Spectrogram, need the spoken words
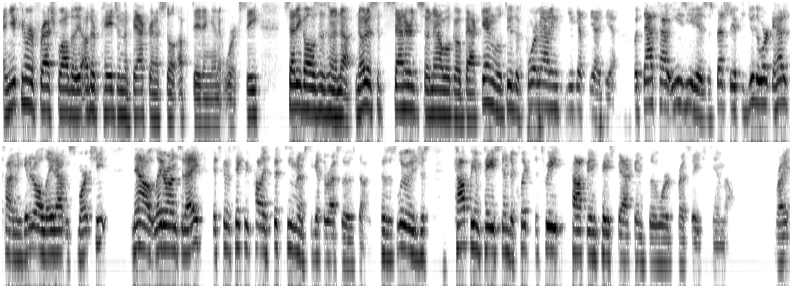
and you can refresh while the other page in the background is still updating and it works. See, setting goals isn't enough. Notice it's centered, so now we'll go back in. We'll do the formatting. You get the idea. But that's how easy it is, especially if you do the work ahead of time and get it all laid out in Smartsheet. Now, later on today, it's going to take me probably 15 minutes to get the rest of those done because it's literally just copy and paste into click to tweet, copy and paste back into the WordPress HTML, right?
